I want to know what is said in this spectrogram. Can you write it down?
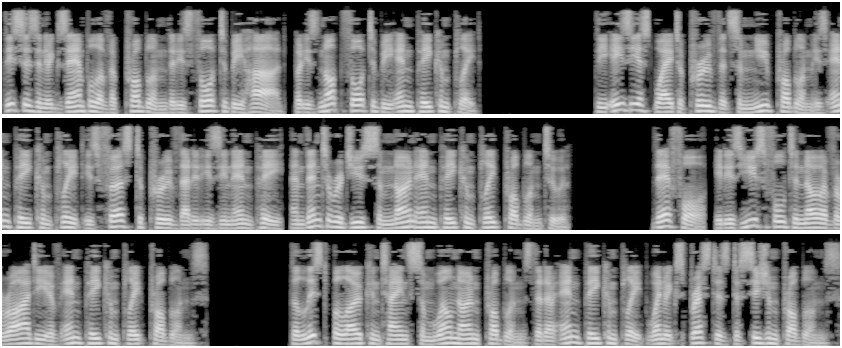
This is an example of a problem that is thought to be hard, but is not thought to be NP-complete. The easiest way to prove that some new problem is NP-complete is first to prove that it is in NP, and then to reduce some known NP-complete problem to it. Therefore, it is useful to know a variety of NP-complete problems. The list below contains some well-known problems that are NP-complete when expressed as decision problems.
